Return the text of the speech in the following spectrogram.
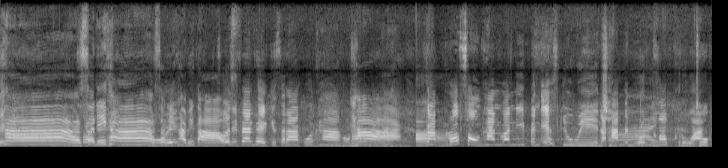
ดีค่ะ สวัสดีค่ะ สวัสดีค่ะพี่เต๋า สวัสดีแฟนเพจกิษดาคูดคาของเรานะคะค่ะอ่ากักับรถ 2 คันวันนี้เป็น SUV นะคะใช่เป็นรถครอบครัว ถูก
